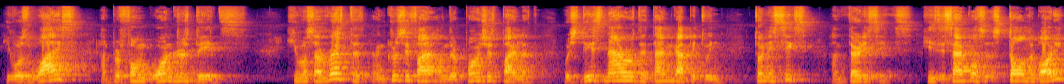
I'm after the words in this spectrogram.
He was wise and performed wondrous deeds. He was arrested and crucified under Pontius Pilate, which this narrows the time gap between 26 and 36. His disciples stole the body.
